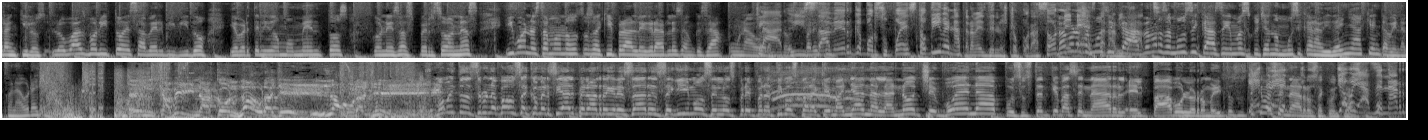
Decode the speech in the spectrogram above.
tranquilos. Lo más bonito es haber vivido y haber tenido momentos con esas personas. Y bueno, estamos nosotros aquí para alegrarles, aunque sea una hora. Claro, ¿Les y parece? saber que por supuesto viven a través de nuestro corazón. en Vámonos a música, Navidad. vámonos a música. Seguimos escuchando música navideña aquí en Cabina con Laura. G. En cabina con Laura G. Laura G. Momento de hacer una pausa comercial, pero al regresar seguimos en los preparativos para que mañana la noche buena, pues usted que va a cenar, el pavo, los romeritos, ¿usted qué va a cenar, Rosa Concha? Yo voy a cenar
